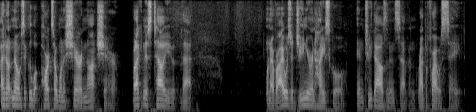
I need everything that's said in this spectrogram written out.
I don't know exactly what parts I want to share and not share. But I can just tell you that whenever I was a junior in high school, in 2007, right before I was saved.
